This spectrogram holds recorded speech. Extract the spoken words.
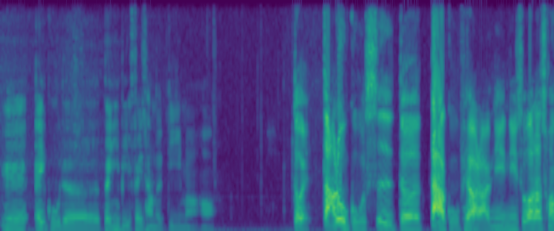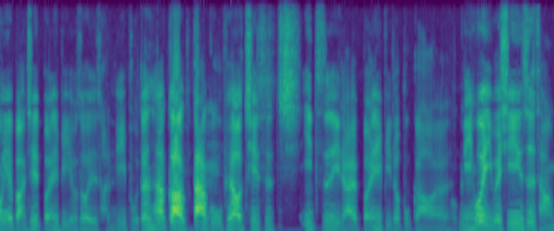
因为 A 股的本益比非常的低嘛，哈。对，大陆股市的大股票啦，你你说它创业板其实本益比有时候也很离谱，但是它大大股票其实一直以来本益比都不高，你会以为新兴市场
